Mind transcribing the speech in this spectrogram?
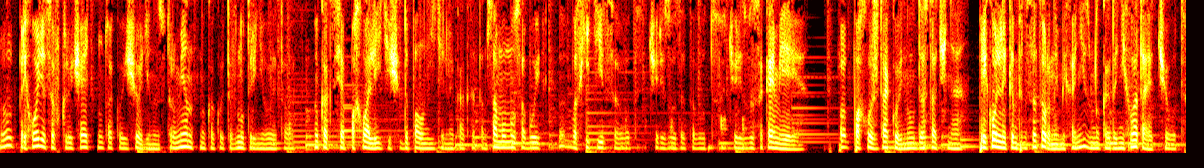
Ну, приходится включать, ну, такой еще один инструмент, ну, какой-то внутреннего этого, ну, как-то себя похвалить еще дополнительно, как-то там самому собой восхититься вот через вот это вот, через высокомерие. Похоже такой, ну, достаточно прикольный компенсаторный механизм, ну, когда не хватает чего-то.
